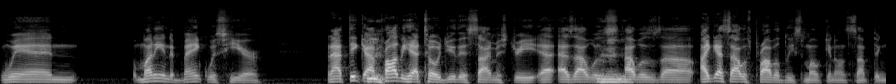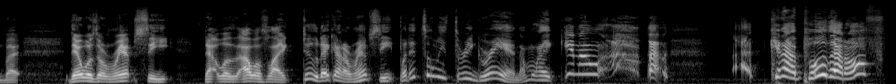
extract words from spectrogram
when Money in the Bank was here, and I think I mm. probably had told you this, Simon Street, as I was, mm-hmm. I was, uh, I guess I was probably smoking on something, but there was a ramp seat that was, I was like, dude, they got a ramp seat, but it's only three grand. I'm like, you know, uh, uh, can I pull that off?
